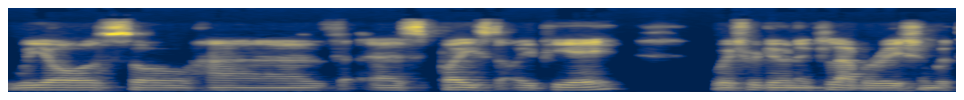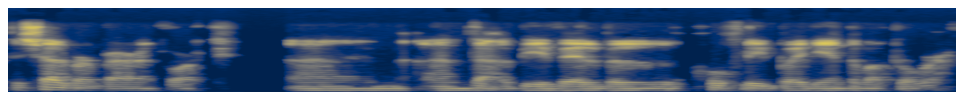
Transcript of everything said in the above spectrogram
we also have a spiced IPA, which we're doing in collaboration with the Shelbourne Bar in Cork. Um, and that'll be available hopefully by the end of October.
